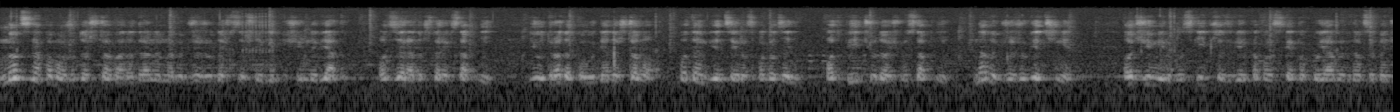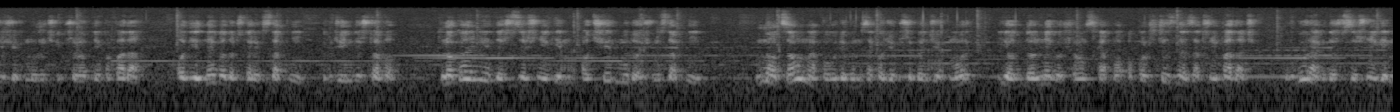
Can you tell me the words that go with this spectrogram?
Noc na Pomorzu deszczowa, nad ranem na wybrzeżu deszcz ze śniegiem i silny wiatr, od 0 do 4 stopni. Jutro do południa deszczowo, potem więcej rozpogodzeń, od 5 do 8 stopni, na wybrzeżu wietrznie. Od ziemi lubuskiej przez Wielkopolskę po w nocy będzie się chmurzyć i przelotnie popada, od 1 do 4 stopni, w dzień deszczowo. Lokalnie deszcz ze śniegiem, od 7 do 8 stopni. Nocą na południowym zachodzie przybędzie chmur i od Dolnego Śląska po Opolszczyznę zacznie padać. W górach deszcz ze śniegiem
